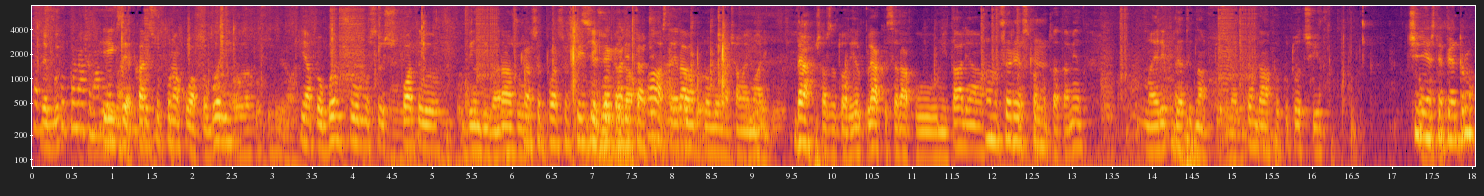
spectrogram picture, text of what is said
Care Trebuie- se supun acum Exact, care supun acum aprobării, îi aprobăm și omul să-și poată vinde garajul. ca să poată să fie Sigur de că da. legalitate. Asta era problema cea mai mare. Da, Șarzătoare. El pleacă săracul în Italia, Am înțeles să facă că- un tratament. Mai repede atât n-am putut să-l ajutăm, dar am făcut tot și Cine este pentru?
